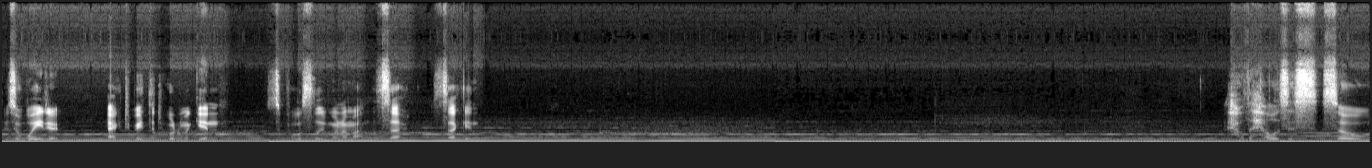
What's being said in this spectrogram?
There's a way to activate the totem again, supposedly when I'm on the sec second. How the hell is this so...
